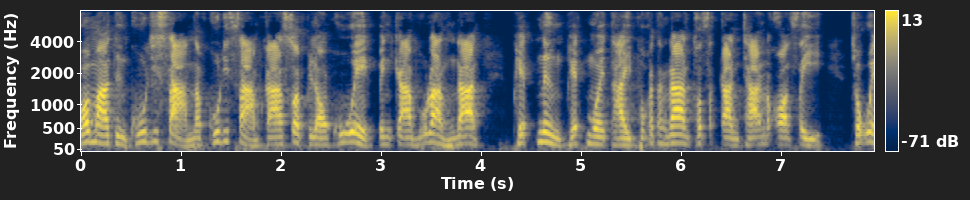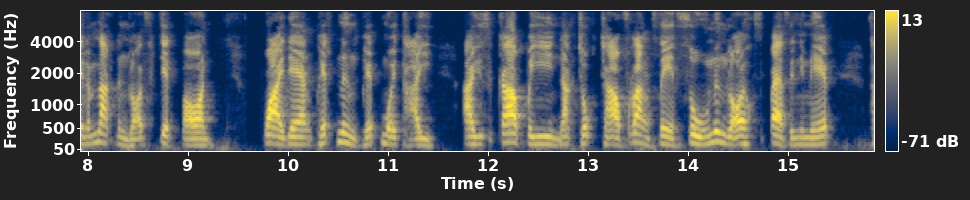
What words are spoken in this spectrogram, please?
ก็มาถึงคู่ที่3นะครับคู่ที่ 3 การสดไปลองคู่เอกเป็นการผู้ร่างทางด้านเพชรหนึ่งเพชรมวยไทยพบกับทางด้านทศกัณฐ์ช้างนครศรีชกเวทน้ำหนัก 117 ปอนด์ฝ่ายแดงเพชรหนึ่งเพชรมวยไทย อายุ 19 ปี นักชกชาวฝรั่งเศสสูง 168เซนติเมตรท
